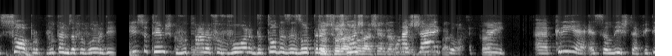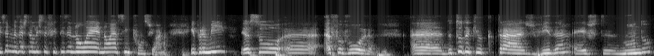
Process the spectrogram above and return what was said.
só porque votamos a favor disso, temos que votar a favor de todas as outras toda, questões toda a agenda dá jeito a quem uh, cria essa lista fictícia, mas esta lista fictícia não é, não é assim que funciona. E para mim, eu sou a favor uh, de tudo aquilo que traz vida a este mundo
